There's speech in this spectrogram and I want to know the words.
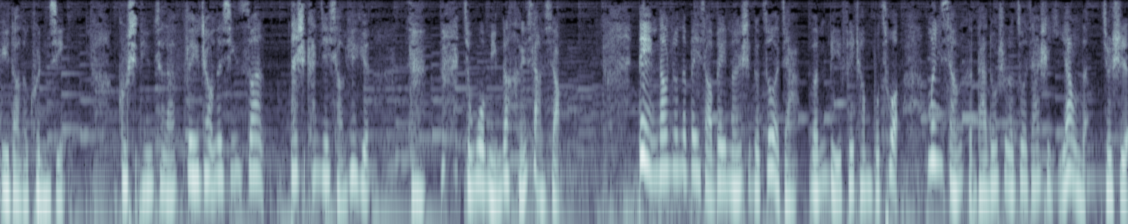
遇到的困境，故事听起来非常的心酸。但是看见小月月，就莫名的很想笑。电影当中的贝小贝呢是个作家，文笔非常不错。梦想和大多数的作家是一样的，就是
